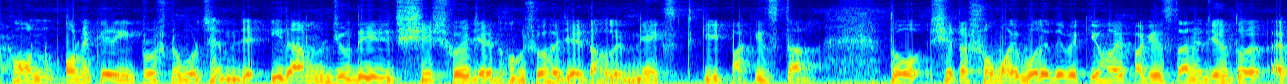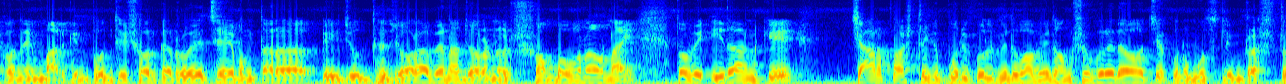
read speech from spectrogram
এখন অনেকেই প্রশ্ন করছেন যে ইরান যদি শেষ হয়ে যায়, ধ্বংস হয়ে যায়, তাহলে নেক্সট কি পাকিস্তান? তো সেটা সময় বলে দেবে কি হয়, পাকিস্তানে যেহেতু এখন মার্কিনপন্থী সরকার রয়েছে এবং তারা এই যুদ্ধে জড়াবে না, জড়ানোর সম্ভাবনাও নাই। তবে ইরানকে চারপাশ থেকে পরিকল্পিতভাবে ধ্বংস করে দেওয়া হচ্ছে কোনো মুসলিম রাষ্ট্র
